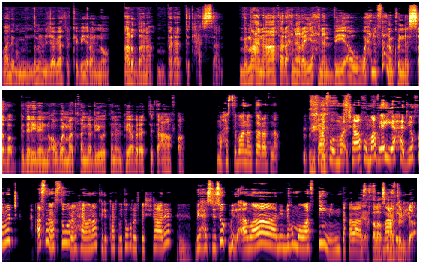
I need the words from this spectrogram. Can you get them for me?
وهذا من ضمن الإيجابيات الكبيرة إنه أرضنا بدأت تتحسن. بمعنى آخر إحنا ريحنا البيئة وإحنا فعلا كنا السبب بدليل إنه أول ما دخلنا بيوتنا البيئة بدأت تتعافى. محسبونا انقرضنا. شافوا ما شافوا ما في أي أحد يخرج. أصلا الصور الحيوانات اللي كانت بتخرج في الشارع بيحسسوك بالأمان إن هم واثقين إن أنت خلاص خلاص ما في- ترجع.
